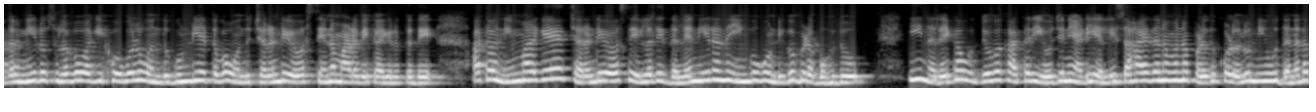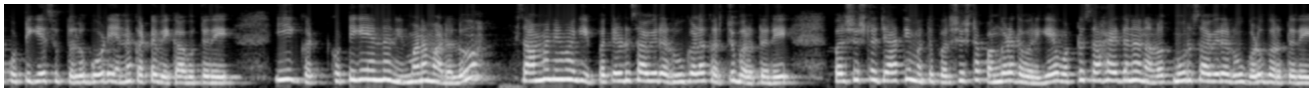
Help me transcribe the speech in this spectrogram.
ಅದರ ನೀರು ಸುಲಭವಾಗಿ ಹೋಗಲು ಒಂದು ಗುಂಡಿ ಅಥವಾ ಒಂದು ಚರಂಡಿ ವ್ಯವಸ್ಥೆಯನ್ನು ಮಾಡಬೇಕಾಗಿರುತ್ತದೆ. ಅಥವಾ ನಿಮಗೆ ಚರಂಡಿ ವ್ಯವಸ್ಥೆ ಇಲ್ಲದಿದ್ದಲ್ಲಿ ನೀರನ್ನು ಇಂಗು ಗುಂಡಿಗೂ ಬಿಡಬಹುದು. ಈ ನರೇಗಾ ಉದ್ಯೋಗ ಖಾತರಿ ಯೋಜನೆ ಅಡಿಯಲ್ಲಿ ಸಹಾಯಧನವನ್ನು ಪಡೆದುಕೊಳ್ಳಲು ನೀವು ದನದ ಕೊಟ್ಟಿಗೆಯ ಸುತ್ತಲೂ ಗೋಡೆಯನ್ನು ಕಟ್ಟಬೇಕಾಗುತ್ತದೆ. ಈ ಕಟ್, ಕೊಟ್ಟಿಗೆಯನ್ನು ನಿರ್ಮಾಣ ಮಾಡಲು ಸಾಮಾನ್ಯವಾಗಿ ಇಪ್ಪತ್ತೆರಡು ಸಾವಿರ ರೂಗಳ ಖರ್ಚು ಬರುತ್ತದೆ. ಪರಿಶಿಷ್ಟ ಜಾತಿ ಮತ್ತು ಪರಿಶಿಷ್ಟ ಪಂಗಡದವರಿಗೆ ಒಟ್ಟು ಸಹಾಯಧನ ನಲವತ್ತ್ಮೂರು ಸಾವಿರ ರೂಗಳು ಬರುತ್ತದೆ.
